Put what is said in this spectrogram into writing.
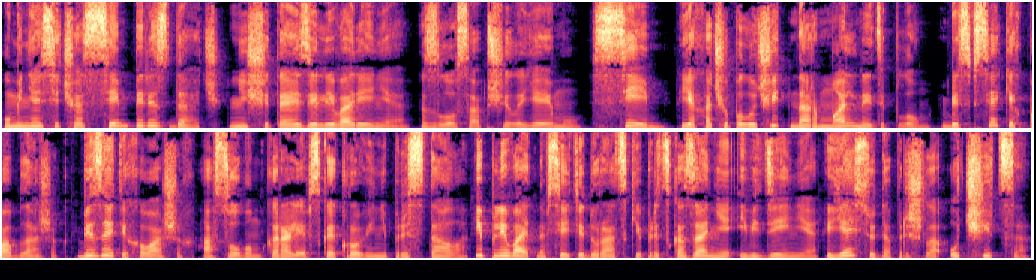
«У меня сейчас семь пересдач, не считая зельеварения», – зло сообщила я ему. «Семь! Я хочу получить нормальный диплом, без всяких поблажек, без этих ваших особом королевской крови не пристало. И плевать на все эти дурацкие предсказания и видения. Я сюда пришла учиться.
